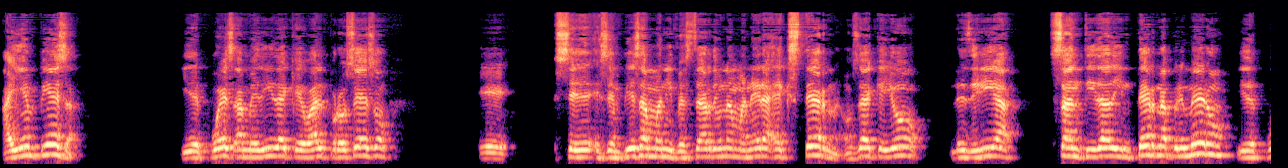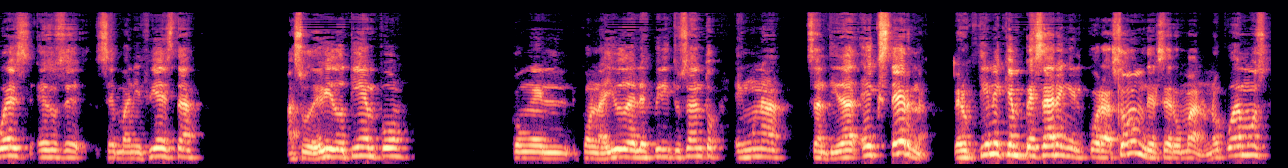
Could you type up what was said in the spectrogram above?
Ahí empieza. Y después, a medida que va el proceso, eh, se, se, empieza a manifestar de una manera externa. O sea que yo les diría santidad interna primero y después eso se, se manifiesta a su debido tiempo con, el, con la ayuda del Espíritu Santo en una santidad externa. Pero tiene que empezar en el corazón del ser humano. No podemos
